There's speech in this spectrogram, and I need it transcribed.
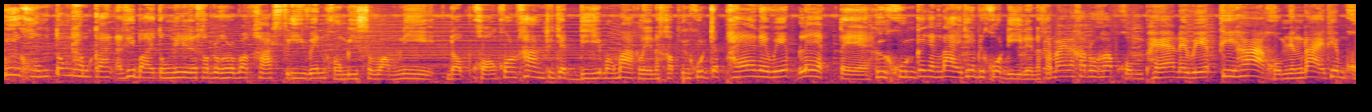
คือผมต้องทำการอธิบายตรงนี้เลยครับทุกคนว่าคลาสสิกอีเวนต์ของ B Swam นี่ดรอปของค่อนข้างที่จะดีมากๆเลยนะครับถึงคุณจะแพ้ในเวฟแรกแต่ คือคุณก็ยังได้ไอเทมที่โคตรดีเลยนะครับไม่นะครับทุกคนครับผมแพ้ในเวฟที่ 5 ผมยังได้ไอเทมโค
